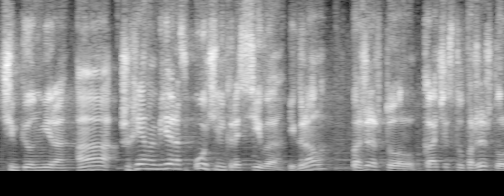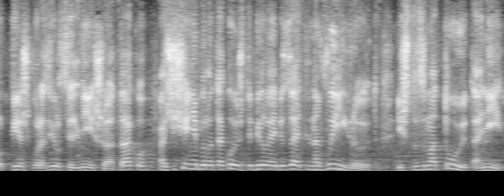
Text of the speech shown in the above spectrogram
чемпион мира. А Шахрияр Мамедьяров очень красиво играл, пожертвовал качество, пожертвовал пешку, развил сильнейшую атаку. Ощущение было такое, что белые обязательно выиграют, и что заматуют они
